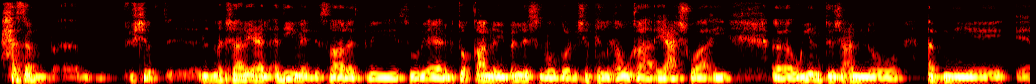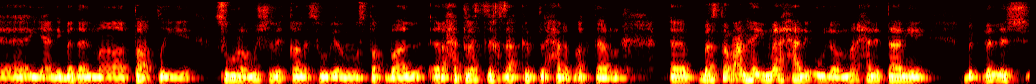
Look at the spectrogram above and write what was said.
حسب شفت المشاريع القديمة اللي صارت بسوريا يعني بتوقع إنه يبلش الموضوع بشكل غوغائي عشوائي آه، وينتج عنه أبنية آه، يعني بدل ما تعطي صورة مشرقة لسوريا المستقبل راح ترسخ ذاكرة الحرب أكثر آه، بس طبعا هي مرحلة أولى والمرحلة الثانية بتبلش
